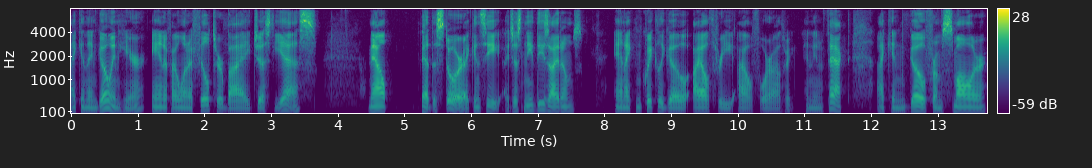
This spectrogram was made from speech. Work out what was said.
I can then go in here, and if I want to filter by just yes, now at the store, I can see I just need these items, and I can quickly go aisle 3, aisle 4, aisle 3. And in fact, I can go from smaller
